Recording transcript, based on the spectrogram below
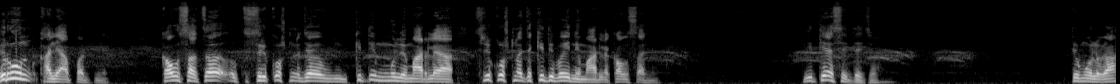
फिरून खाली आपटणे. कंसाचं श्रीकृष्णाच्या किती मुली मारल्या श्रीकृष्णाच्या किती बहिणी मारल्या कंसाने? इतिहास आहे त्याच्या ते मुलगा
